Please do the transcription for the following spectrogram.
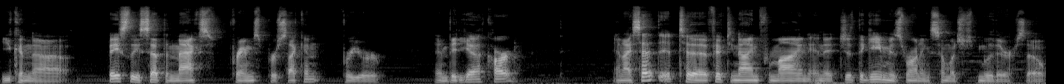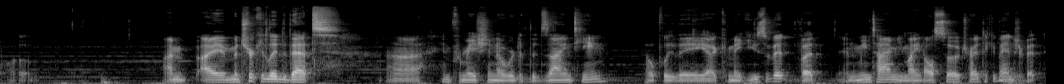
You can uh, basically set the max frames per second for your NVIDIA card, and I set it to 59 for mine, and it just the game is running so much smoother. So uh, I'm I matriculated that uh, information over to the design team. Hopefully they uh, can make use of it, but in the meantime, you might also try to take advantage of it.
